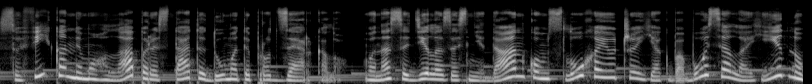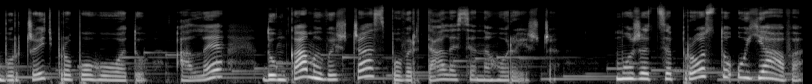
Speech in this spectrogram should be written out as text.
Софійка не могла перестати думати про дзеркало. Вона сиділа за сніданком, слухаючи, як бабуся лагідно бурчить про погоду, але думками весь час поверталася на горище. Може, це просто уява,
